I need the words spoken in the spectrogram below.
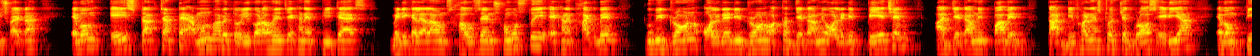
বিষয়টা। এবং এই স্ট্রাকচারটা এমনভাবে তৈরি করা হয়েছে, এখানে P tax medical allowance house rent সমস্তই এখানে থাকবে। To be drawn already drawn অর্থাৎ যেটা আপনি অলরেডি পেয়েছেন আর যেটা আপনি পাবেন, তার ডিফারেন্সটা হচ্ছে গ্রস এরিয়ার এবং পি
